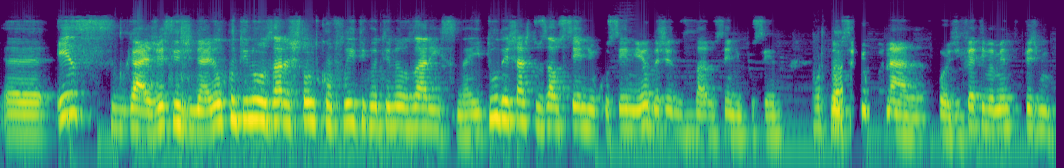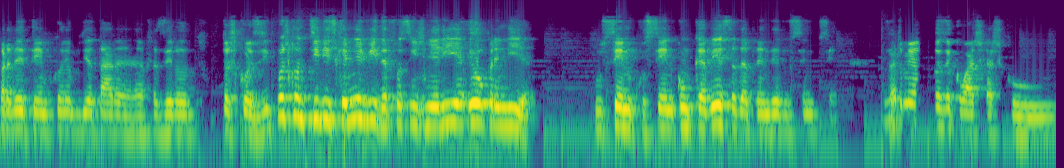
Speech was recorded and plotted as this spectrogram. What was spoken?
Uh, esse gajo, esse engenheiro, ele continua a usar a gestão de conflito e continua a usar isso, né? E tu deixaste de usar o sênio com o sênio e eu deixei de usar o sênio com o sênio. Portanto... Não serviu para nada. Depois, efetivamente, fez-me perder tempo quando eu podia estar a fazer outras coisas. E depois, quando decidi que a minha vida fosse engenharia, eu aprendia. o seno com o seno, com cabeça de aprender o seno com o seno. Mas também é uma coisa que eu acho que acho que o,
